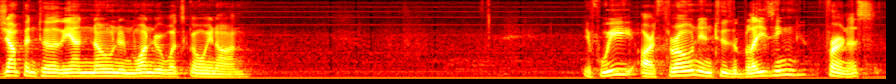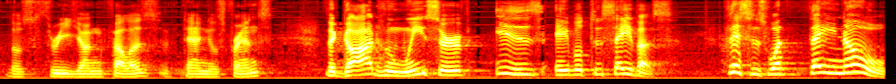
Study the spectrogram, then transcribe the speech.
jump into the unknown and wonder what's going on. If we are thrown into the blazing furnace, those three young fellas, Daniel's friends, the God whom we serve is able to save us. This is what they know.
